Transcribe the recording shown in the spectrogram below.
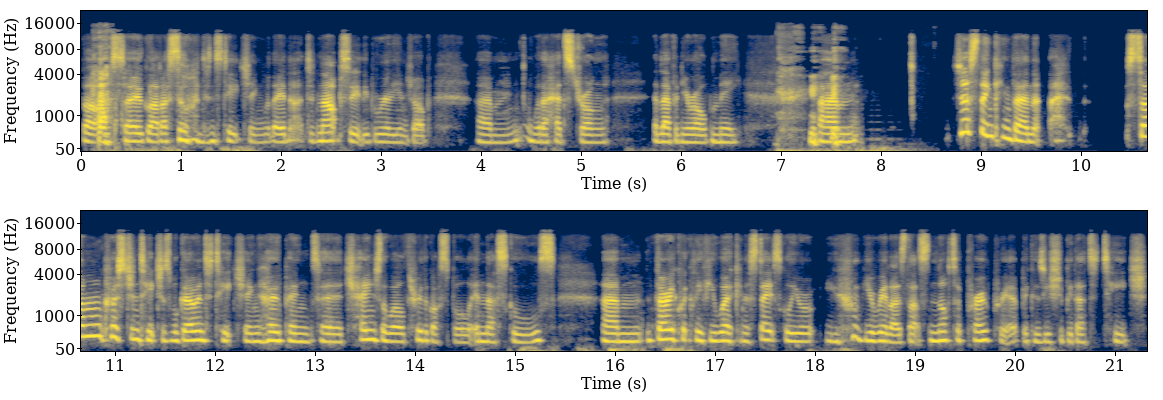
but I'm so glad I still went into teaching. But they did an absolutely brilliant job um, with a headstrong 11 year old me. Um, just thinking then, some Christian teachers will go into teaching hoping to change the world through the gospel in their schools. Um, very quickly, if you work in a state school, you you you realize that's not appropriate because you should be there to teach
